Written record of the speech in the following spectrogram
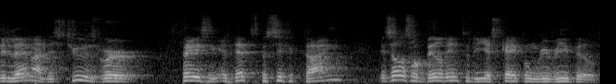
Dilemma the students were facing at that specific time is also built into the escape room we rebuild.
